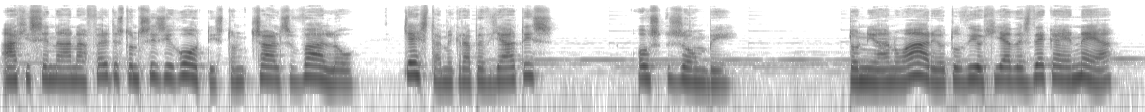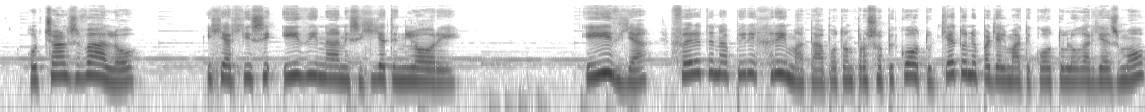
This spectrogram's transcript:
άρχισε να αναφέρεται στον σύζυγό της, τον Charles Βάλο και στα μικρά παιδιά της ως ζόμπι. Τον Ιανουάριο του 2019 ο Charles Βάλο είχε αρχίσει ήδη να ανησυχεί για την Λόρι. Η ίδια φέρεται να πήρε χρήματα από τον προσωπικό του και τον επαγγελματικό του λογαριασμό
